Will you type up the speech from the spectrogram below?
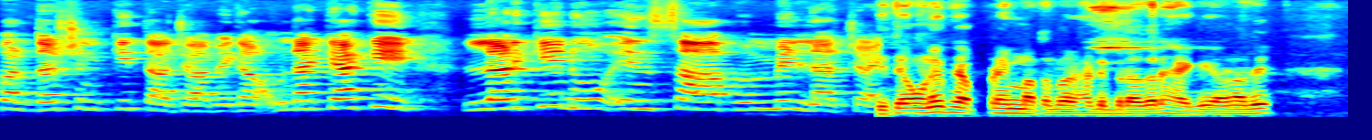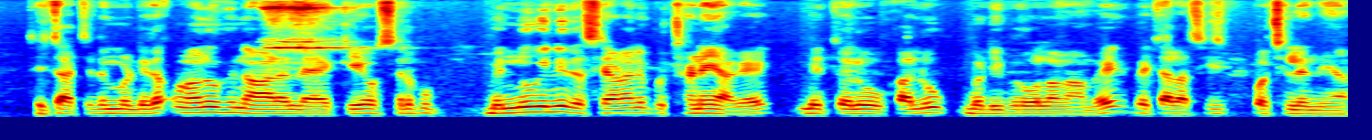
ਪ੍ਰਦਰਸ਼ਨ ਕੀਤਾ ਜਾਵੇਗਾ। ਉਹਨਾਂ ਕਿਹਾ ਕਿ ਲੜਕੀ ਨੂੰ ਇਨਸਾਫ ਮਿਲਣਾ ਚਾਹੀਦਾ। ਉਹਨੇ ਫਿਰ ਆਪਣੇ ਮਤਲਬ ਸਾਡੇ ਬ੍ਰਦਰ ਹੈਗੇ ਉਹਨਾਂ ਦੇ ਤੇ ਚਾਚੇ ਦੇ ਮੁੰਡੇ ਦਾ ਉਹਨਾਂ ਨੂੰ ਫਿਰ ਨਾਲ ਲੈ ਕੇ ਉਹ ਸਿਰਫ ਮੈਨੂੰ ਵੀ ਨਹੀਂ ਦੱਸਿਆ, ਉਹਨਾਂ ਨੇ ਪੁੱਛਣੇ ਆ ਗਏ ਵੀ ਚਲੋ ਕੱਲੂ ਵੱਡੀ ਪ੍ਰੋਬਲਮ ਆਵੇ, ਵੀ ਚੱਲ ਅਸੀਂ ਪੁੱਛ ਲੈਂਦੇ ਆ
